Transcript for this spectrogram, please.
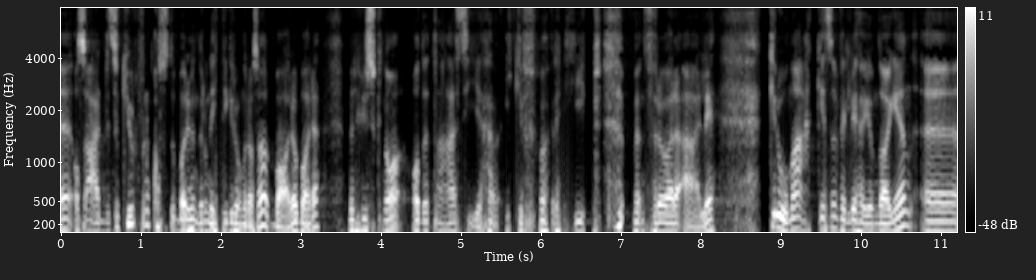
Eh, og så er det så kult, for den koster bare 190 kroner også. Bare og bare. Men husk nå, og dette her sier jeg ikke for å være kjip, men for å være ærlig Krona er ikke så veldig høy om dagen. Eh,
